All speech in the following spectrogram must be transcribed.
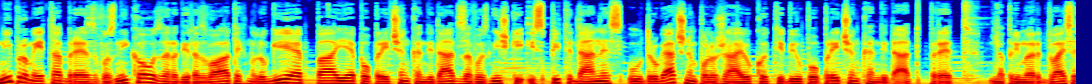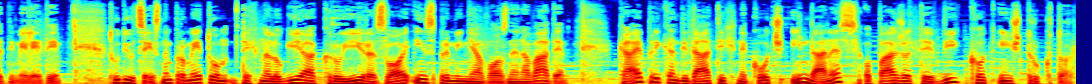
Ni prometa brez voznikov, zaradi razvoja tehnologije pa je povprečen kandidat za vozniški izpit danes v drugačnem položaju, kot je bil povprečen kandidat pred naprimer 20 leti. Tudi v cestnem prometu tehnologija kroji razvoj in spreminja vozne navade. Kaj pri kandidatih nekoč in danes opažate vi kot inštruktor?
